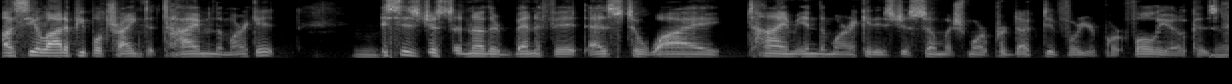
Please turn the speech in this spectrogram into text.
I see a lot of people trying to time the market. Mm. This is just another benefit as to why time in the market is just so much more productive for your portfolio because Yep.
